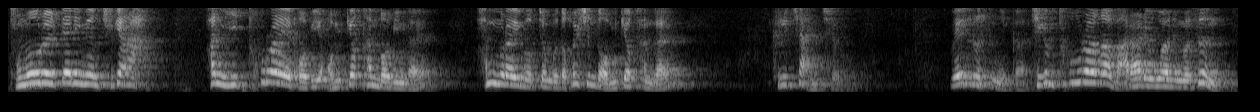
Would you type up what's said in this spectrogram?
부모를 때리면 죽여라 한 이 토라의 법이 엄격한 법인가요? 한무라비 법전보다 훨씬 더 엄격한가요? 그렇지 않죠. 왜 그렇습니까? 지금 토라가 말하려고 하는 것은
